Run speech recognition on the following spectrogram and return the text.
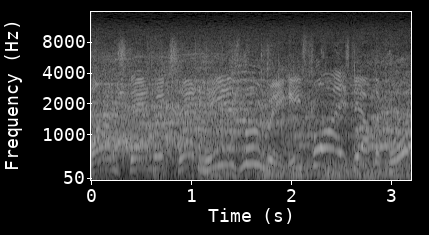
Warren Stanwicks, and he is moving. He flies down the court.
